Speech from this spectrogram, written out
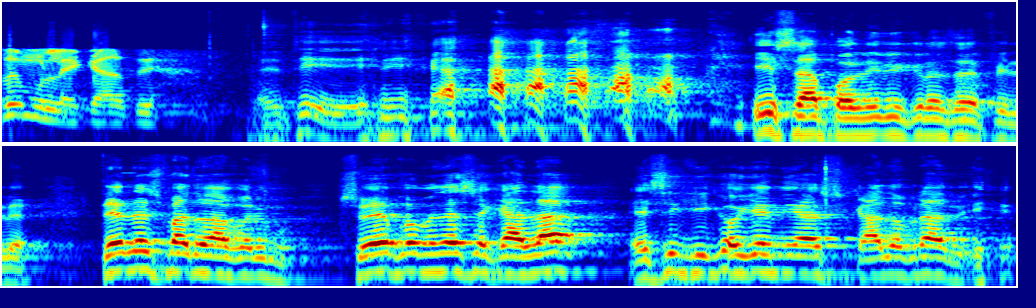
δεν μου λέει κάτι. Ε, τι; Είσαι πολύ μικρός, ρε φίλε. Τέλος πάντων, αγόρι μου, σου εύχομαι να είσαι καλά, εσύ και η οικογένειά σου. Καλό βράδυ.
